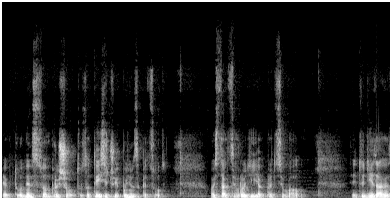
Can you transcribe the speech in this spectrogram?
як то один сезон пройшов, то за 1000 і потім за 500. Ось так це вроді як працювало. І тоді так,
